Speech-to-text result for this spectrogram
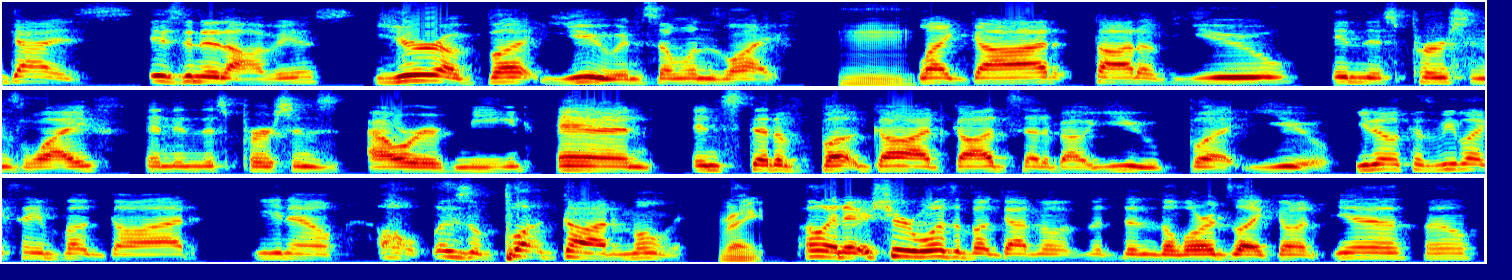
guys, isn't it obvious? You're a but you in someone's life. Mm. Like God thought of you in this person's life and in this person's hour of need. And instead of but God, God said about you, but you. You know, because we like saying but God, you know, oh, it was a but God moment. Right. Oh, and it sure was a but God moment, but then the Lord's like going, yeah, well,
